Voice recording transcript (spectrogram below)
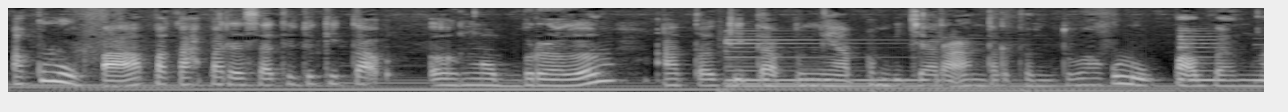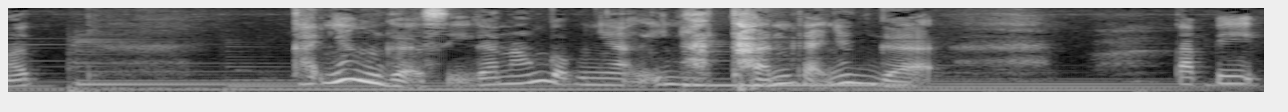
Aku lupa apakah pada saat itu kita uh, ngobrol atau kita punya pembicaraan tertentu aku lupa banget. Kayaknya enggak sih karena aku nggak punya ingatan kayaknya enggak. Tapi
